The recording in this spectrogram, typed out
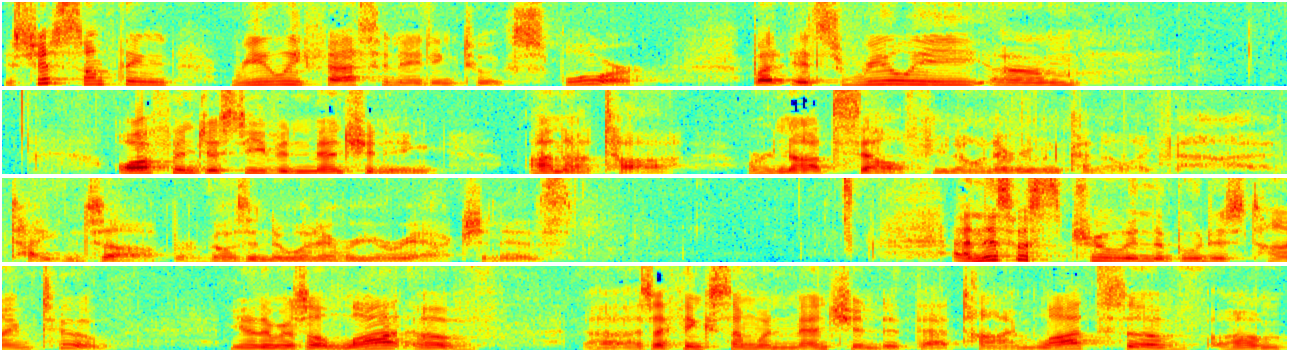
It's just something really fascinating to explore. But it's really um, often just even mentioning anatta or not self, you know, and everyone kind of like ah, tightens up or goes into whatever your reaction is. And this was true in the Buddha's time too. You know, there was a lot of uh, as I think someone mentioned at that time, lots of um,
